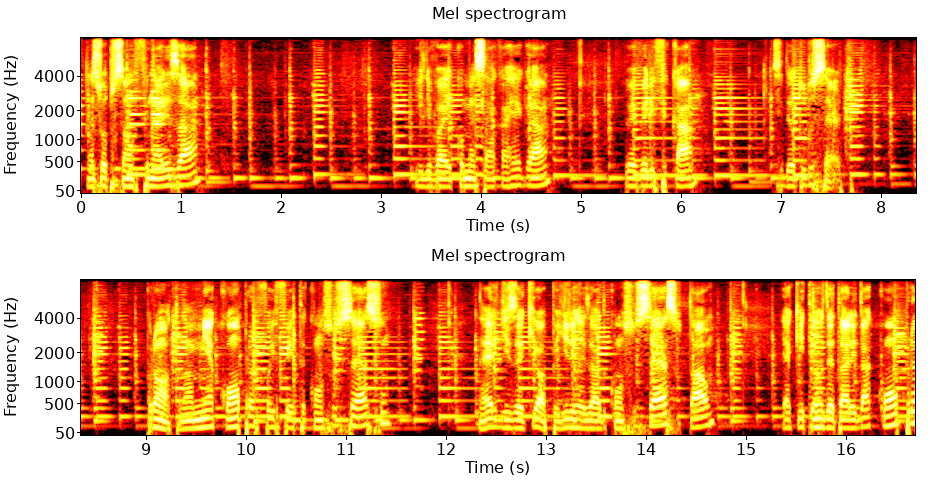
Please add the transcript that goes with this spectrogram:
nessa opção finalizar. Ele vai começar a carregar, vai verificar se deu tudo certo. Pronto, a minha compra foi feita com sucesso. Né? Ele diz aqui, ó, pedido realizado com sucesso, tal. E aqui tem os detalhes da compra.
